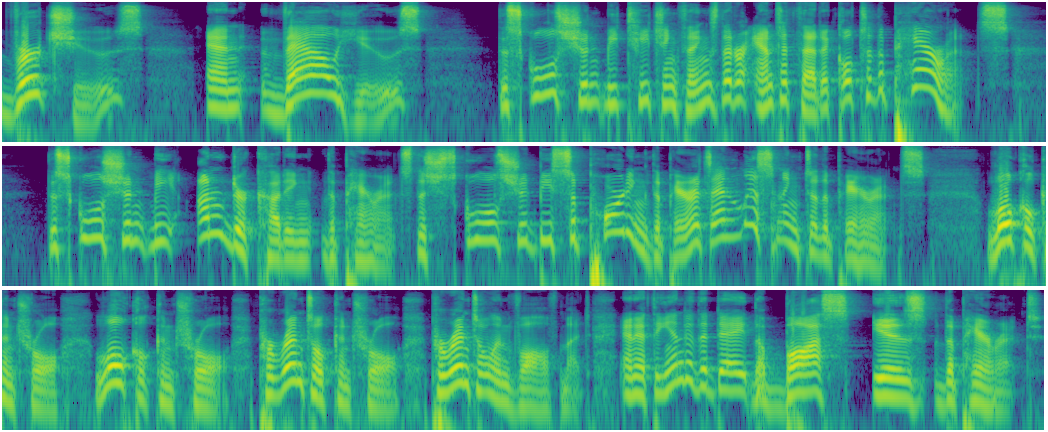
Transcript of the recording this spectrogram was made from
virtues and values. The schools shouldn't be teaching things that are antithetical to the parents. The schools shouldn't be undercutting the parents. The schools should be supporting the parents and listening to the parents. Local control, local control, parental control, parental involvement. And at the end of the day, the boss is the parent.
